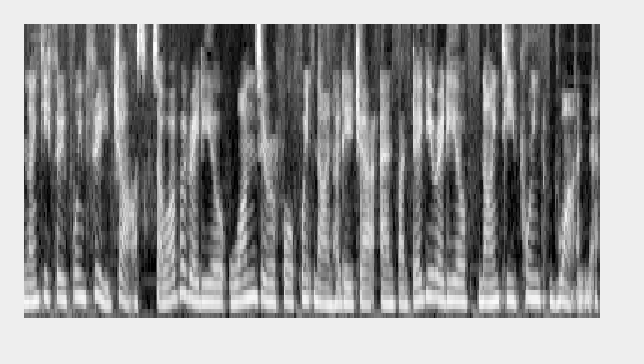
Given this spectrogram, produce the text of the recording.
93.3 Jos, Sawaba Radio 104.9 Hadejia, and Badeggi Radio 90.1.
